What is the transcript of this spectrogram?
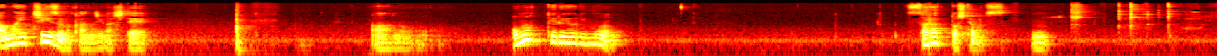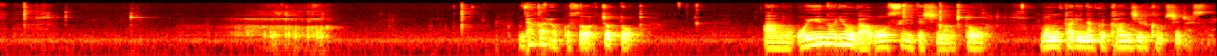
甘いチーズの感じがしてあの思ってるよりもさらっとしてます、うん、だからこそちょっとあのお湯の量が多すぎてしまうと物足りなく感じるかもしれないですね。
